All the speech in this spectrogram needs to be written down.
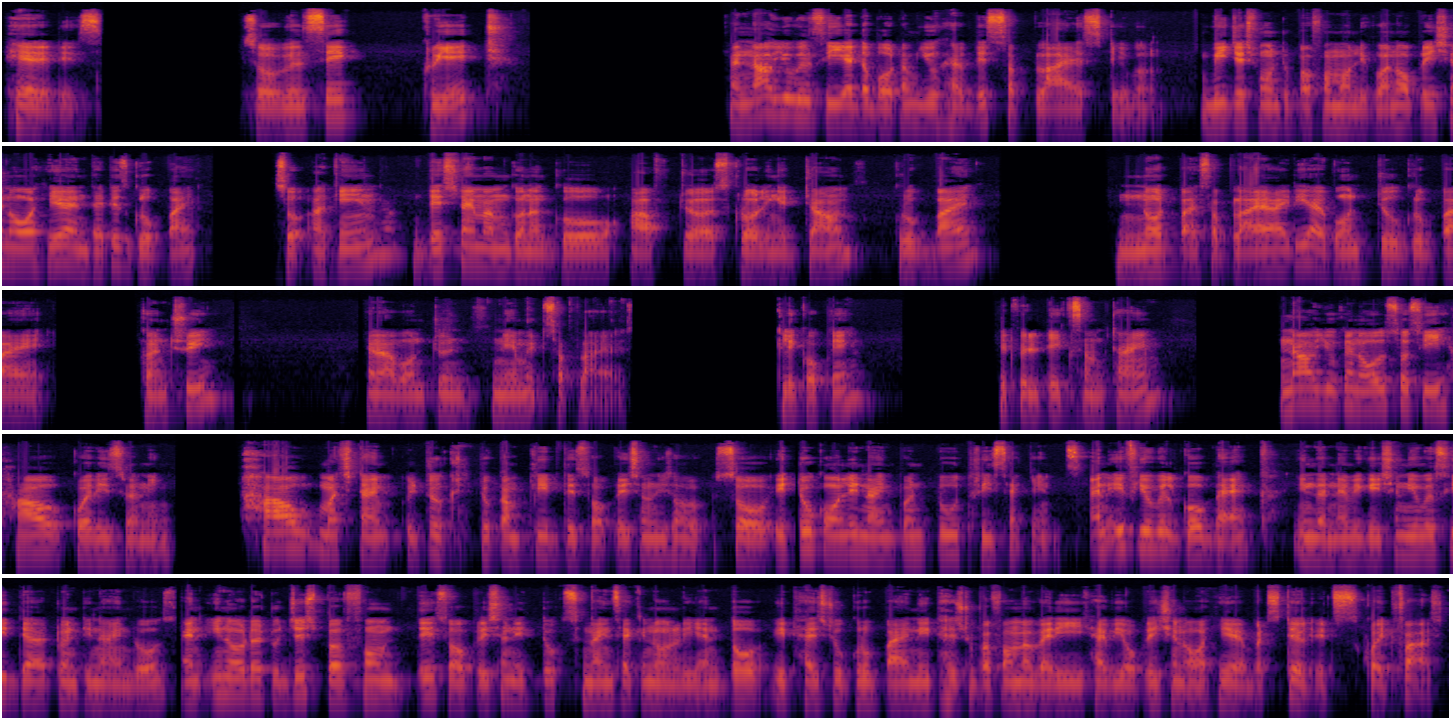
Here it is. So we'll say create. And now you will see at the bottom you have this suppliers table. We just want to perform only one operation over here and that is group by so again this time i'm gonna go after scrolling it down. Group by. Not by supplier id i want to group by country and i want to name it suppliers. Click ok. It will take some time. Now you can also see how query is running how much time it took to complete this operation. So, so it took only 9.23 seconds. And if you will go back in the navigation you will see there are 29 rows. And in order to just perform this operation it took 9 seconds only. And though it has to group by and it has to perform a very heavy operation over here but still it's quite fast.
